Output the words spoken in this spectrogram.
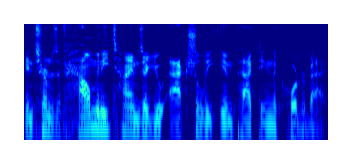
in terms of how many times are you actually impacting the quarterback.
